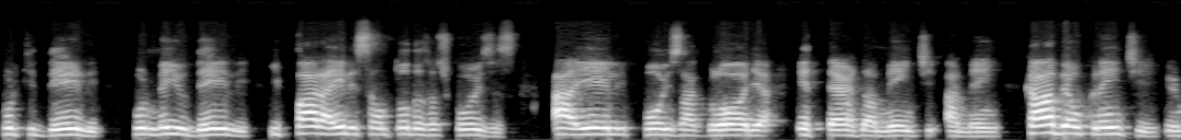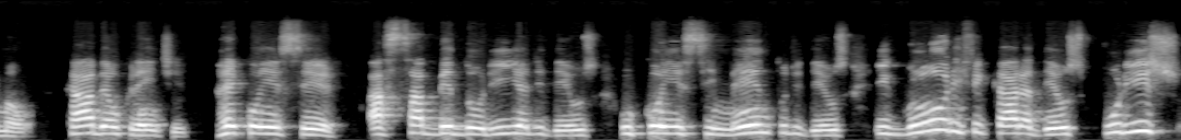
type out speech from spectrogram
porque dele, por meio dele e para ele são todas as coisas. A ele, pois, a glória eternamente. Amém. Cabe ao crente, irmão, cabe ao crente reconhecer a sabedoria de Deus, o conhecimento de Deus e glorificar a Deus por isso,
